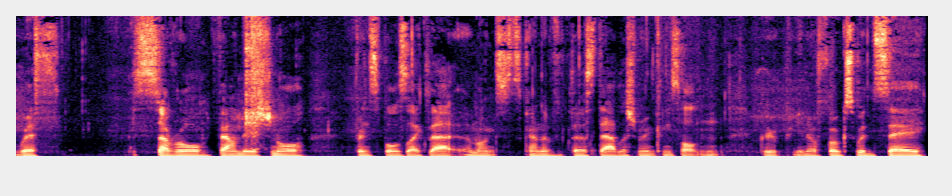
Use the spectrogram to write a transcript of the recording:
with several foundational principles like that amongst kind of the establishment consultant group. You know, folks would say,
